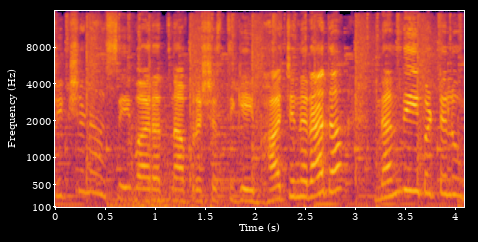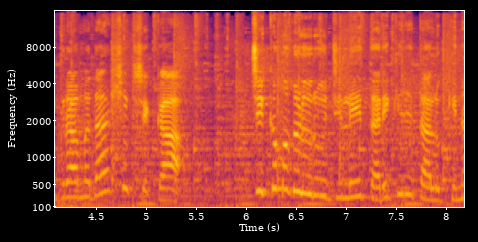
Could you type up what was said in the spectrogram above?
ಶಿಕ್ಷಣ ಸೇವಾ ರತ್ನ ಪ್ರಶಸ್ತಿಗೆ ಭಾಜನರಾದ ನಂದಿಬಟ್ಟಲು ಗ್ರಾಮದ ಶಿಕ್ಷಕ. ಚಿಕ್ಕಮಗಳೂರು ಜಿಲ್ಲೆ ತರೀಕೆರೆ ತಾಲೂಕಿನ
